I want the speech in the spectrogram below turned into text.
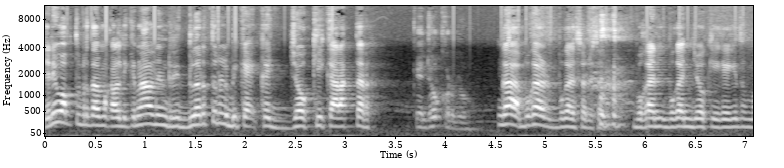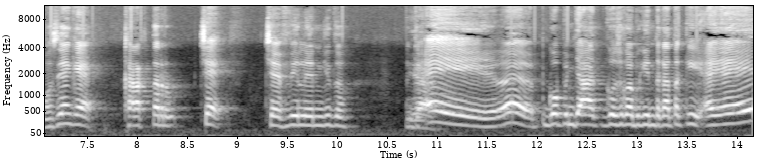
Jadi waktu pertama kali dikenalin Riddler tuh lebih kayak ke joki karakter. Kayak Joker dong. Enggak, bukan bukan sorry, sorry. bukan bukan joki kayak gitu. Maksudnya kayak karakter C C villain gitu. Kayak, eh, gue penjahat, gue suka bikin teka-teki, eh, eh, eh,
